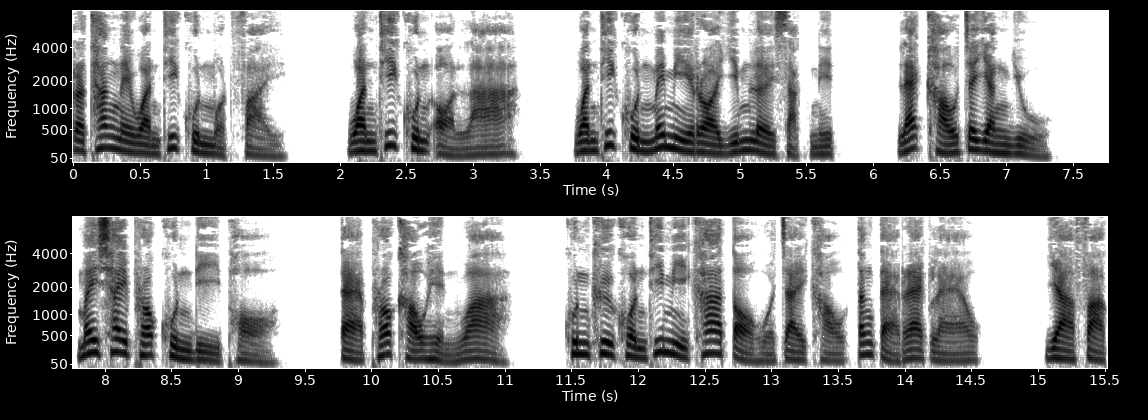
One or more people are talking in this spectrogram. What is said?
กระทั่งในวันที่คุณหมดไฟ วันที่คุณอ่อนล้า วันที่คุณไม่มีรอยยิ้มเลยสักนิด และเขาจะยังอยู่ ไม่ใช่เพราะคุณดีพอ แต่เพราะเขาเห็นว่า คุณคือคนที่มีค่าต่อหัวใจเขาตั้งแต่แรกแล้ว อย่าฝาก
